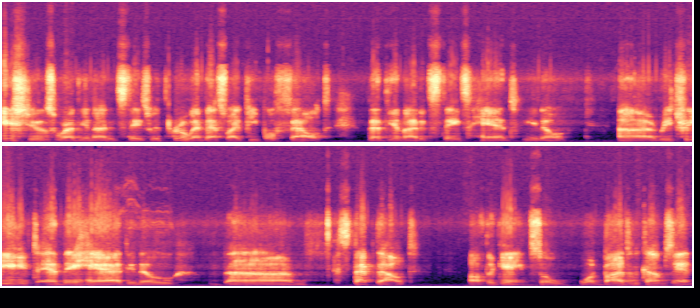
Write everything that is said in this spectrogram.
issues where the United States withdrew, and that's why people felt that the United States had you know uh, retrieved and they had you know um, stepped out of the game. So when Biden comes in,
